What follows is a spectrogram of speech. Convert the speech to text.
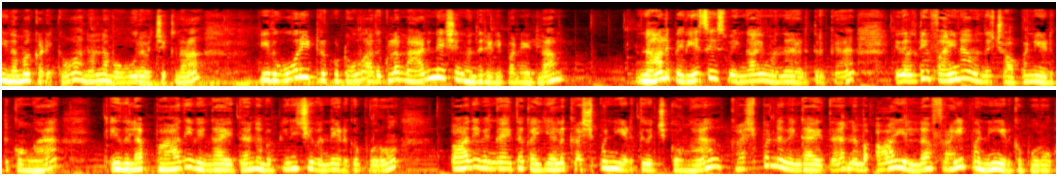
நீளமாக கிடைக்கும். அதனால நம்ம ஊற வச்சுக்கலாம். இது ஊறிட்டு இருக்கட்டும். அதுக்குள்ள மேரினேஷன் வந்து ரெடி பண்ணிடலாம். நாலு பெரிய சைஸ் வெங்காயம் வந்து நான் எடுத்திருக்கேன். இதெல்லாத்தையும் ஃபைனாக வந்து சாப் பண்ணி எடுத்துக்கோங்க. இதில் பாதி வெங்காயத்தை நம்ம பிரித்து வந்து எடுக்க போகிறோம் பாதி வெங்காயத்தை கையால் க்ரஷ் பண்ணி எடுத்து வச்சுக்கோங்க. க்ரஷ் பண்ண வெங்காயத்தை நம்ம ஆயிலில் ஃப்ரை பண்ணி எடுக்க போகிறோம்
